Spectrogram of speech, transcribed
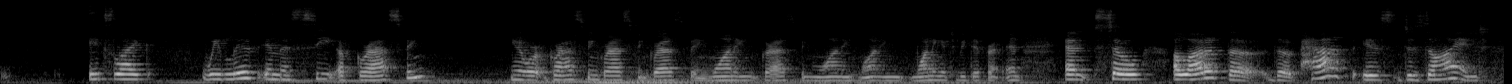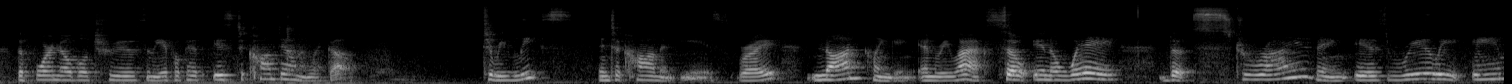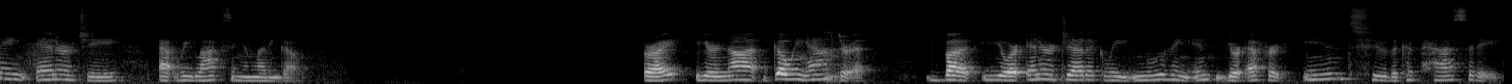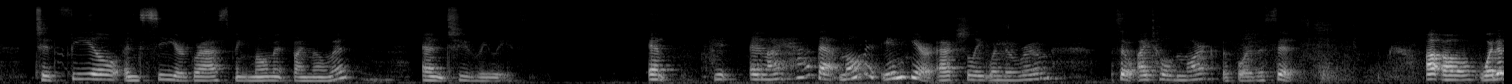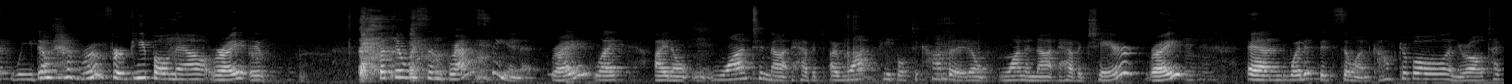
it's like we live in the sea of grasping. You know, we're grasping, grasping, grasping, wanting, grasping, wanting, wanting, wanting it to be different. And and so a lot of the the path is designed, the Four Noble Truths and the Eightfold Path is to calm down and let go, to release into calm and ease, right? non clinging and relaxed. So, in a way, the striving is really aiming energy at relaxing and letting go. right? You're not going after it, but you're energetically moving in your effort into the capacity to feel and see your grasping moment by moment and to release. And and I had that moment in here actually when the room so I told Mark before the sit, uh oh, what if we don't have room for people now, right? It, but there was some grasping in it, right? Like, I don't want to not have a, I want people to come, but I don't want to not have a chair, right? Mm-hmm. And what if it's so uncomfortable and you're all tight?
